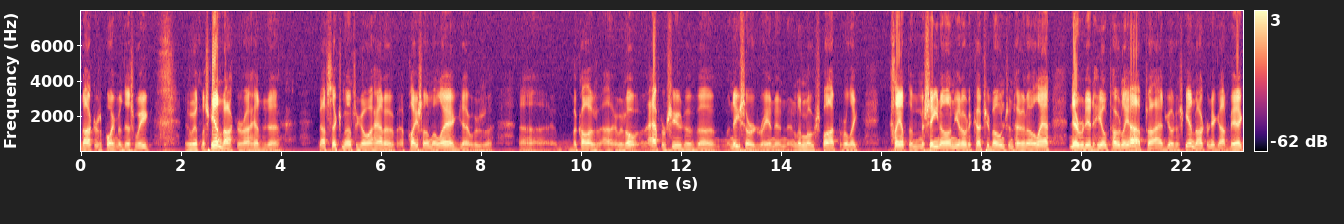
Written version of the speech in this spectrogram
doctor's appointment this week with my skin doctor. I had uh, about six months ago, I had a, a place on my leg that was uh, uh, because it was after shoot of uh, knee surgery and, and, and a little old spot where they clamped the machine on, you know, to cut your bones into and all that. Never did heal totally up, so I had to go to a skin doctor and it got big.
